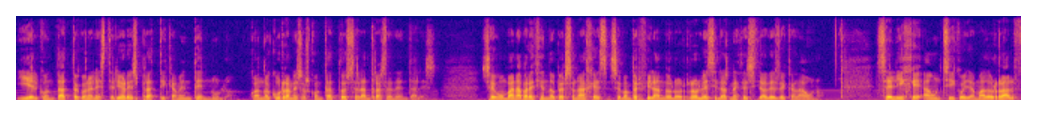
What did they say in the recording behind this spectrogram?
y el contacto con el exterior es prácticamente nulo. Cuando ocurran esos contactos serán trascendentales. Según van apareciendo personajes, se van perfilando los roles y las necesidades de cada uno. Se elige a un chico llamado Ralph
